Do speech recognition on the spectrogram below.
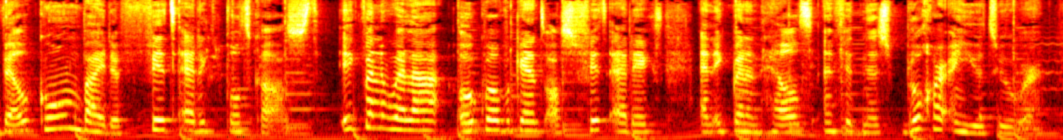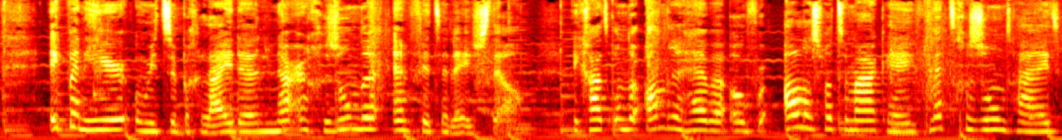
Welkom bij de Fit Addict podcast. Ik ben Luella, ook wel bekend als Fit Addict en ik ben een health en fitness blogger en YouTuber. Ik ben hier om je te begeleiden naar een gezonde en fitte leefstijl. Ik ga het onder andere hebben over alles wat te maken heeft met gezondheid,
